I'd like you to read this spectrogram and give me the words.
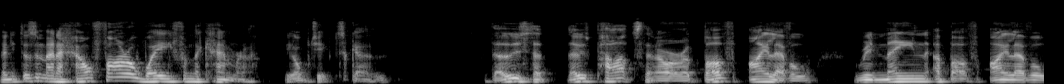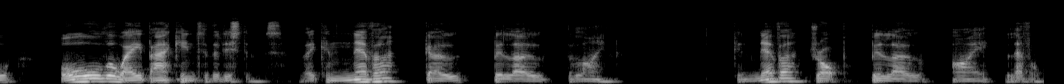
that it doesn't matter how far away from the camera the objects go, those that those parts that are above eye level remain above eye level all the way back into the distance. They can never go below the line. Can never drop below eye level.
